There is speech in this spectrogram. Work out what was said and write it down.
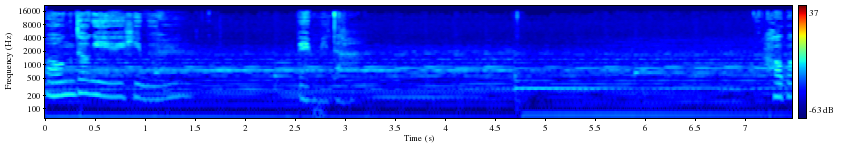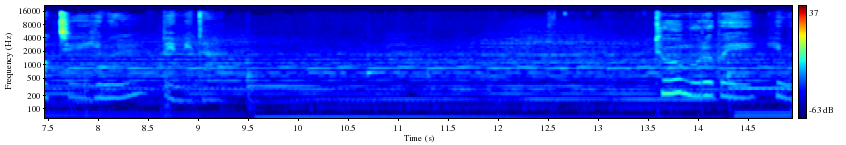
엉덩이의 힘을 뺍니다. 허벅지의 힘을 뺍니다. 두 무릎의 힘을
